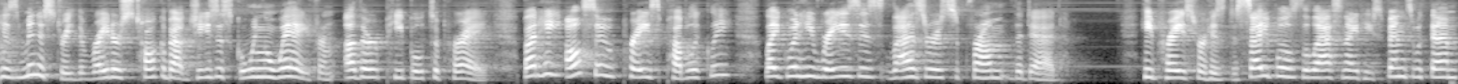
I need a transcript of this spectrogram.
his ministry, the writers talk about Jesus going away from other people to pray. But he also prays publicly, like when he raises Lazarus from the dead. He prays for his disciples the last night he spends with them.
